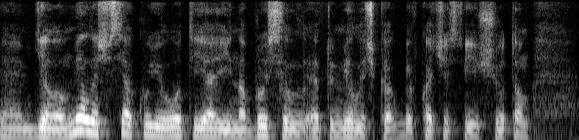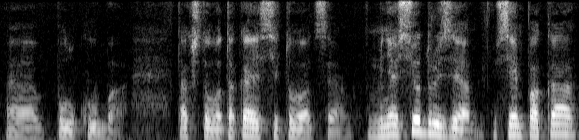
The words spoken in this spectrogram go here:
делал мелочь всякую, вот я и набросил эту мелочь как бы в качестве еще там э, полкуба. Так что вот такая ситуация. У меня все, друзья. Всем пока.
